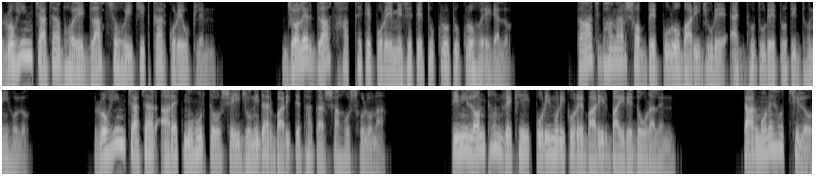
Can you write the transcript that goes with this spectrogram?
রহিম চাচা ভয়ে গ্লাস সহই চিৎকার করে উঠলেন। জলের গ্লাস হাত থেকে পড়ে মেঝেতে টুকরো টুকরো হয়ে গেল। কাঁচ ভাঙার শব্দে পুরো বাড়ি জুড়ে এক ভুতুরে প্রতিধ্বনি হল। রহিম চাচার আরেক মুহূর্ত সেই জমিদার বাড়িতে থাকার সাহস হল না। তিনি লণ্ঠন রেখেই পরিমরি করে বাড়ির বাইরে দৌড়ালেন। তার মনে হচ্ছিল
